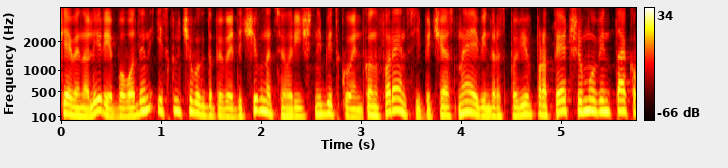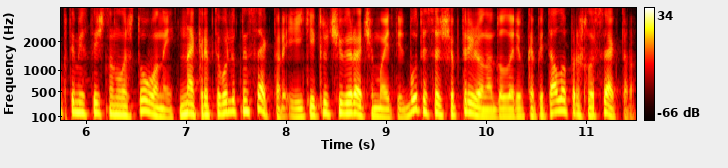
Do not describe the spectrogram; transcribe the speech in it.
Кевін Олірі був один із ключових доповідачів на цьогорічній біткоін конференції. Під час неї він розповів про те, чому він так оптимістично налаштований на криптовалютний сектор і які ключові речі мають відбутися, щоб трильйони доларів капіталу прийшли в сектор.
